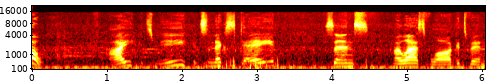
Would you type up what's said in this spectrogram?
Oh, hi, it's me. It's the next day since my last vlog. It's been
